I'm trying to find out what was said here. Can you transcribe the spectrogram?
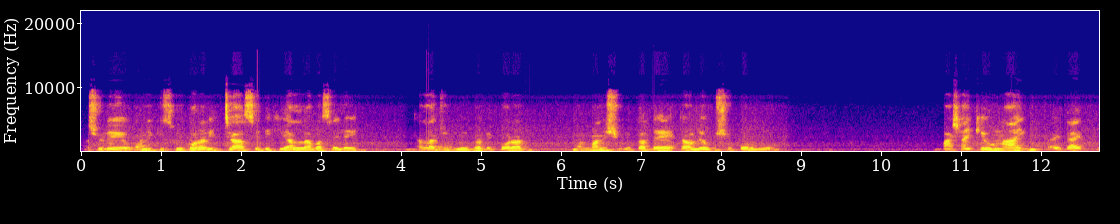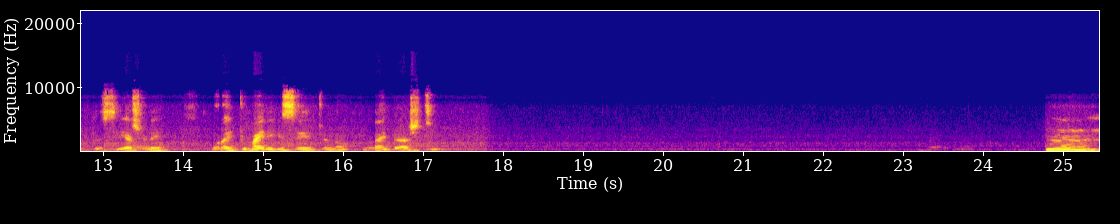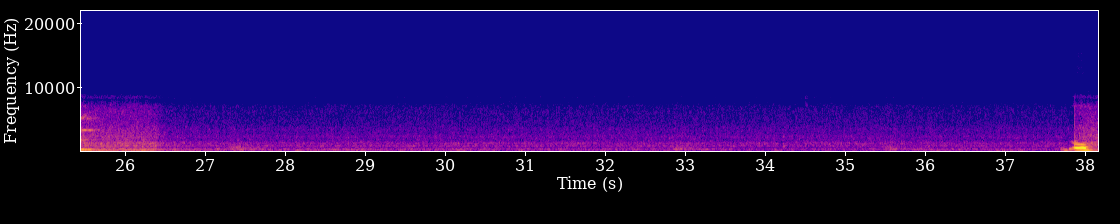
আসলে অনেক কিছু করার ইচ্ছা আছে দেখি আল্লাহ বাসাইলে আল্লাহ যদি ওইভাবে করার মন মানসিকতা দেয়, তাহলে অবশ্যই করব। বাসায় কেউ নাই, তাই লাইভ করতেছি আসলে। ওরা একটু বাইরে গেছে, এর জন্য লাইভে আসছি। হুম।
